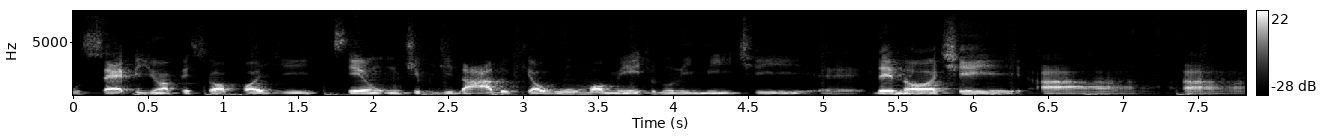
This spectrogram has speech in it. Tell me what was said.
o CEP de uma pessoa pode ser um, um, tipo de dado que, em algum momento, no limite, é, denote a, a,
